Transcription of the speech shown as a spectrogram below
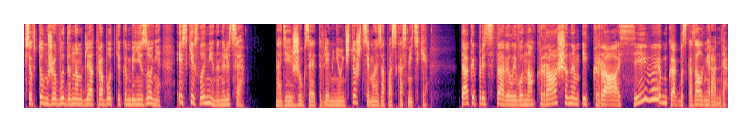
все в том же выданном для отработки комбинезоне и с кислой миной на лице. Надеюсь, Жук за это время не уничтожит все мои запасы косметики. Так и представил его накрашенным и красивым, как бы сказала Миранда.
